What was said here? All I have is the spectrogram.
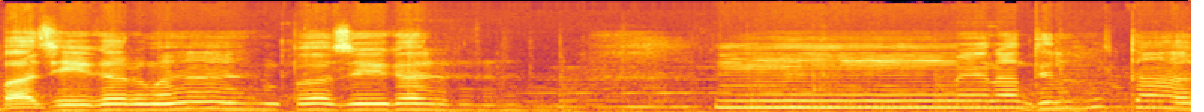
બાજીગર મેં બાજીગર મેરા દિલ તા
